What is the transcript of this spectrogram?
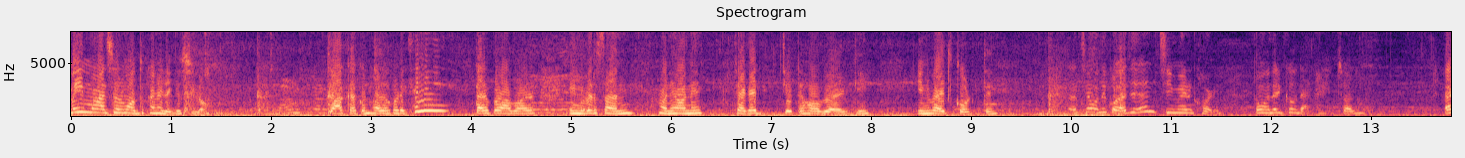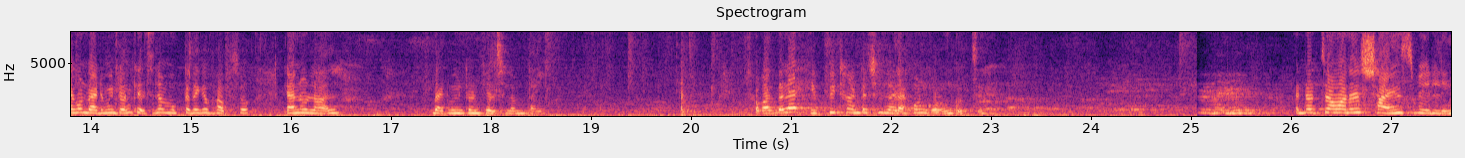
মেয়ে মাঝের মধ্যখানে রেখেছিল। ট্রাক এখন ভালো করে খেলি তারপর আবার ইনভিটেশন মানে অনেক জায়গায় যেতে হবে আর কি ইনভাইট করতে। আচ্ছা আমাদের কলেজে জিমের ঘরে। তোমাদেরকেও দেখাই চলো। এখন ব্যাডমিন্টন খেলছিলাম মুখটা দেখে ভাবছ কেন লাল? ব্যাডমিন্টন খেলছিলাম তাই। সকালবেলা হেভি ঠান্ডা ছিল আর এখন গরম করছে। এটা হচ্ছে আমাদের সায়েন্স বিল্ডিং।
